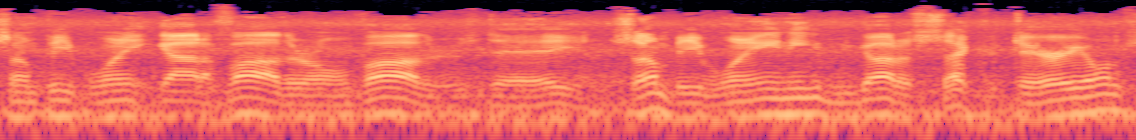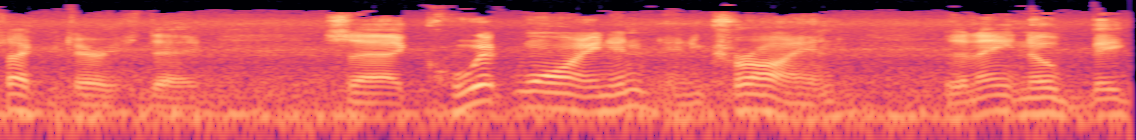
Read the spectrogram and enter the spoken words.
Some people ain't got a father on Father's Day. And some people ain't even got a secretary on Secretary's Day. So quit whining and crying. It ain't no big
